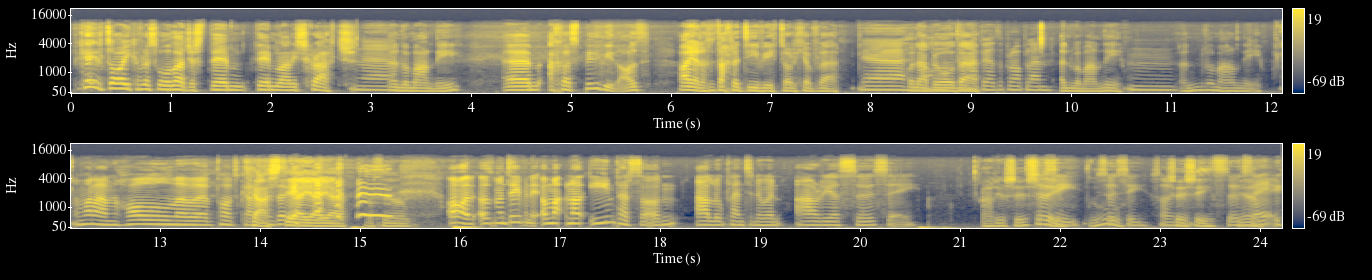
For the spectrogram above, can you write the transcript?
Fi cael doi cyfres ola, just ddim, ddim lan i scratch yn fy marn ni. Um, achos, beth i fi ddod, O ie, nath e o ddechrau difeito'r llyfrau. Ie. Yeah. Hwna be oedd e. Dyna be oedd y broblem. Yn fy man ni. Mm. Yn fy man ni. Ond mae'n anhol na y podcast. Cast, ie, ie, ie. Ond, oedd mae'n deud fyny, ond mae un person alw plentyn nhw yn Aria Cersei. Aria Cersei. Cersei. Sorry. Cersei. Cersei.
